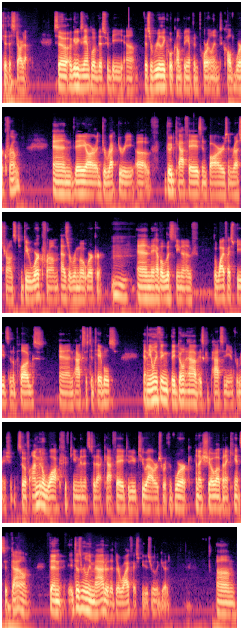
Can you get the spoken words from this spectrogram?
to the startup. So a good example of this would be um, there's a really cool company up in Portland called Workfrom. And they are a directory of good cafes and bars and restaurants to do work from as a remote worker. Mm. And they have a listing of the Wi Fi speeds and the plugs and access to tables. And the only thing they don't have is capacity information. So if I'm going to walk 15 minutes to that cafe to do two hours worth of work and I show up and I can't sit down, then it doesn't really matter that their Wi Fi speed is really good. Um,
